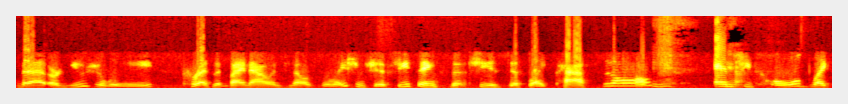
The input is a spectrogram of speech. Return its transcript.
that are usually present by now in Jenelle's relationship. She thinks that she's just like past it all. And Yeah. she told like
